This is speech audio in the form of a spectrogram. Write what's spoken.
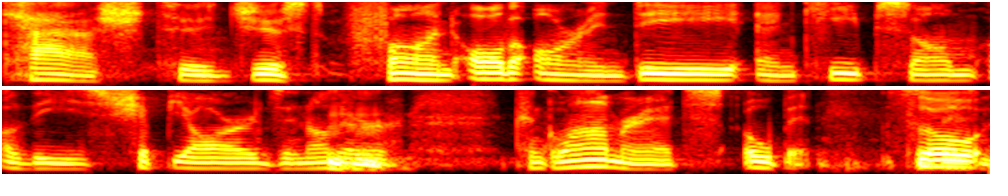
cash to just fund all the R and D and keep some of these shipyards and other Mm-hmm. conglomerates open. So,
